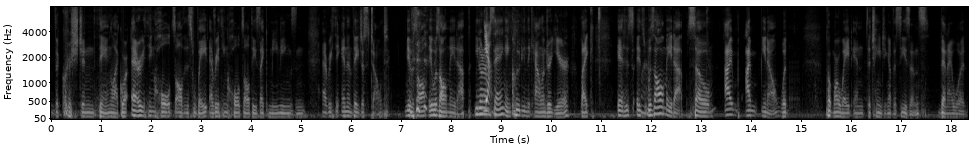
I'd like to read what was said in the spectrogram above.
the Christian thing, like where everything holds all this weight, everything holds all these like meanings and everything, and then they just don't. It was all it was all made up. You know what Yeah. I'm saying? Including the calendar year, like it is it was all made up. So I I'm you know would put more weight in the changing of the seasons than I would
